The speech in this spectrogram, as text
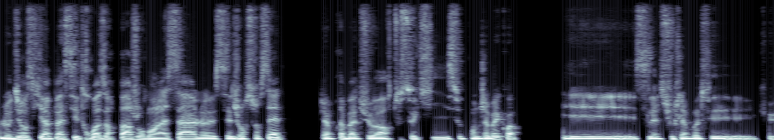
l'audience qui va passer trois heures par jour dans la salle, 7 jours sur 7. Puis après, bah, tu vas avoir tous ceux qui se pointent jamais, quoi. Et c'est là-dessus que la boîte fait, que,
